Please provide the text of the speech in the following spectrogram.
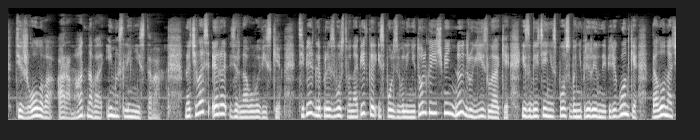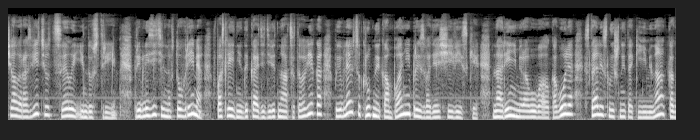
– тяжелого, ароматного и маслянистого. Началась эра зернового виски. Теперь для производства напитка использовали не только ячмень, но и другие злаки. Изобретение способа непрерывной перегонки дало начало развитию целой индустрии. Приблизительно в то время, в последней декаде XIX века, появляются крупные компании, производящие виски. На арене мирового алкоголя стали слышны такие имена, как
